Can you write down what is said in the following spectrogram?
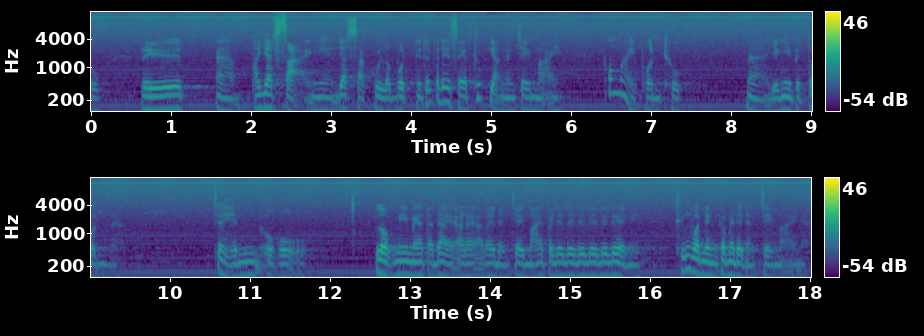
ทุกข์หรือพยัสสะอย่างเงี้ยยัสสกุลบุตรเนี่ยท่านก็ได้เสพทุกอย่างในใจหมาย ก็ไม่พ้นทุกข์นะอย่างนี้เป็นต้นนะจะเห็นโอ้โหโลกนี้แม้แต่ได้อะไรอะไรดังใจหมายไปเรื่อยๆๆๆนี่ึงวันหนึ่งก็ไม่ได้ดังใจหมายนะ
